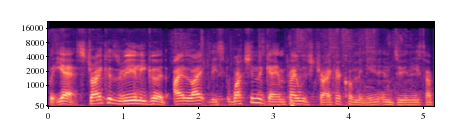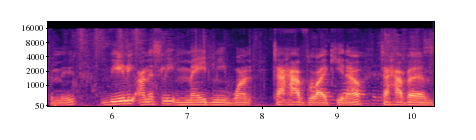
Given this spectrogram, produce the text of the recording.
But yeah, Stryker's really good. I like this. Watching the gameplay with Striker coming in and doing these type of moves really honestly made me want to have like you know to have um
